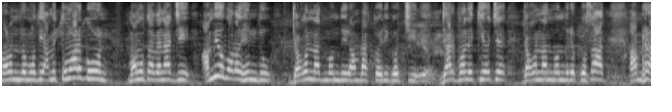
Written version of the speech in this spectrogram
নরেন্দ্র মোদী, আমি তোমার বোন। মমতা ব্যানার্জি, আমিও বড় হিন্দু, জগন্নাথ মন্দির আমরা তৈরি করছি। যার ফলে কি হচ্ছে জগন্নাথ মন্দিরের প্রসাদ আমরা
